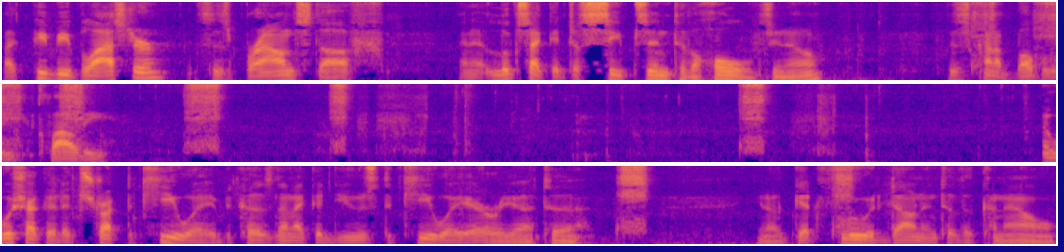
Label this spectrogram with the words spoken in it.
Like PB Blaster, it's this brown stuff, and it looks like it just seeps into the holes, you know. This is kind of bubbly, cloudy. I wish I could extract the keyway because then I could use the keyway area to, you know, get fluid down into the canal.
